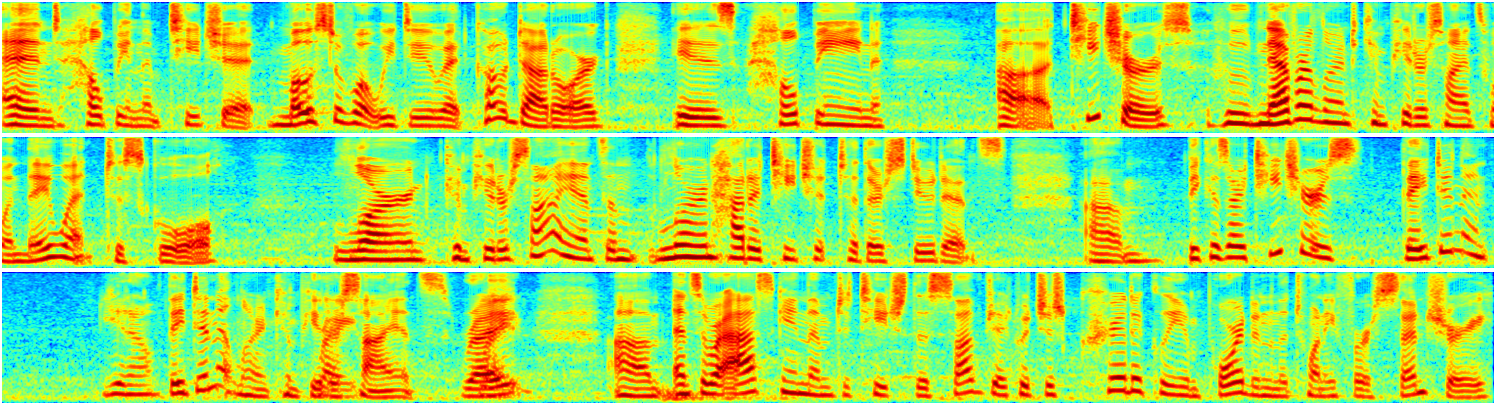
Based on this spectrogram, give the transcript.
and helping them teach it. Most of what we do at code.org is helping uh, teachers who never learned computer science when they went to school learn computer science and learn how to teach it to their students. Um, because our teachers, they didn't, you know, they didn't learn computer Right. science, right? Um, and so we're asking them to teach this subject, which is critically important in the 21st century.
